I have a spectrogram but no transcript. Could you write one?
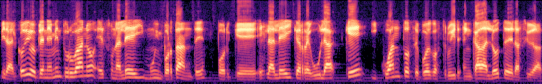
Mira, el Código de Planeamiento Urbano es una ley muy importante porque es la ley que regula qué y cuánto se puede construir en cada lote de la ciudad.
